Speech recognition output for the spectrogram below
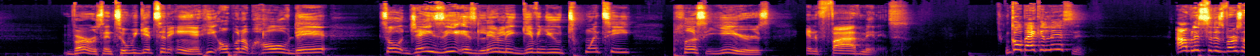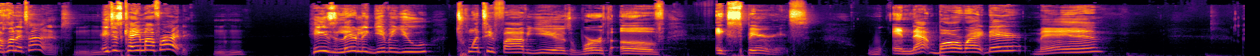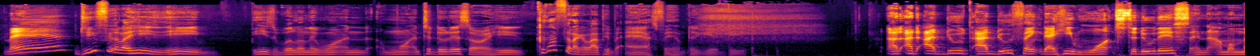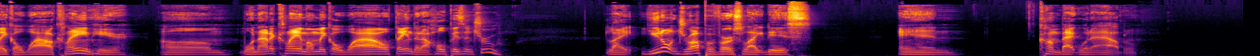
verse until we get to the end, he opened up Hove did. So Jay Z is literally giving you twenty plus years in five minutes. Go back and listen. I've listened to this verse a hundred times. Mm-hmm. It just came out Friday. Mm-hmm. He's literally giving you 25 years worth of experience. And that bar right there, man, man, Do you feel like he he he's willingly wanting wanting to do this, or he? Because I feel like a lot of people ask for him to get deep. I, I, I do I do think that he wants to do this, and I'm gonna make a wild claim here. Um, well, not a claim. I'll make a wild thing that I hope isn't true. Like you don't drop a verse like this and come back with an album.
